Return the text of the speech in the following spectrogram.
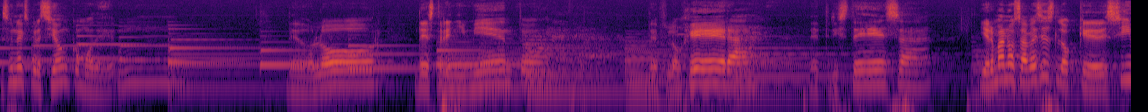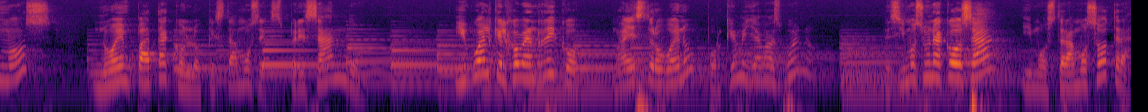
Es una expresión como de, mm, de dolor, de estreñimiento, de flojera, de tristeza. Y hermanos, a veces lo que decimos no empata con lo que estamos expresando. Igual que el joven rico, maestro bueno, ¿por qué me llamas bueno? Decimos una cosa y mostramos otra.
